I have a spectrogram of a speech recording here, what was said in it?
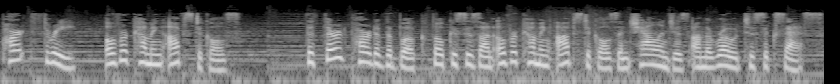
Part 3. Overcoming Obstacles the third part of the book focuses on overcoming obstacles and challenges on the road to success.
